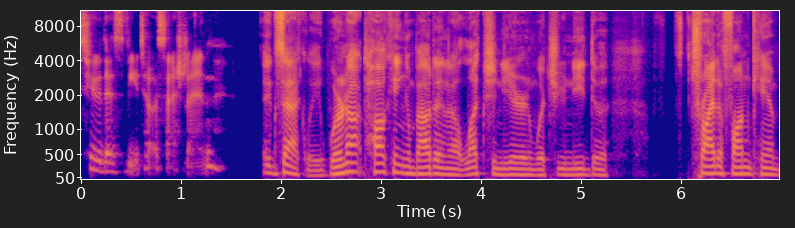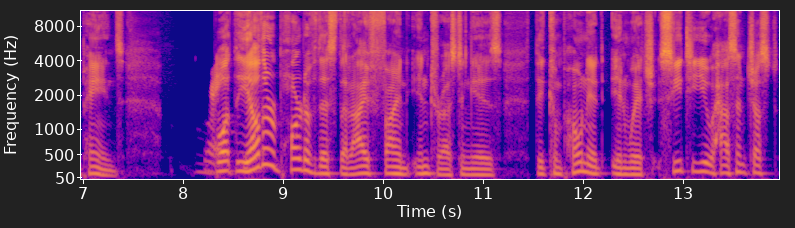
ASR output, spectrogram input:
to this veto session exactly we're not talking about an election year in which you need to try to fund campaigns Right. But the other part of this that I find interesting is the component in which CTU hasn't just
